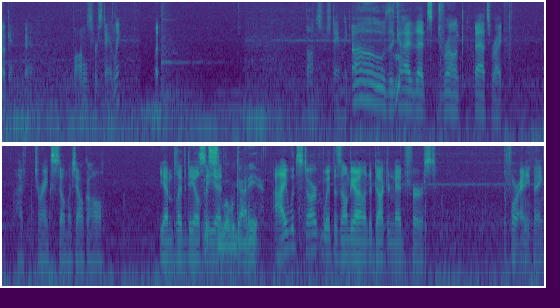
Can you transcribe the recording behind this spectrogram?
Okay. bottles for Stanley? What? Bottles for Stanley. Oh, the guy that's drunk. That's right. I've drank so much alcohol. You haven't played the DLC Let's see yet? what we got here. I would start with the Zombie Island of Dr. Ned first. Before anything.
